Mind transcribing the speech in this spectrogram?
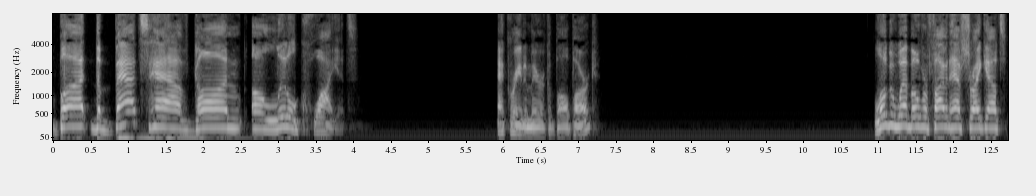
but the bats have gone a little quiet at Great America Ballpark. Logan Webb over five and a half strikeouts.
